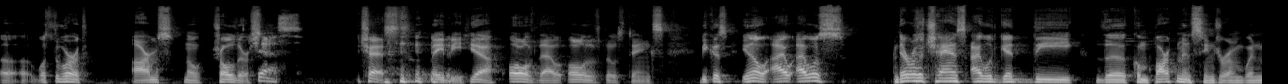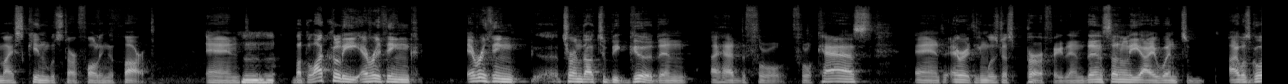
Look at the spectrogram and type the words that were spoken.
uh, what's the word arms no shoulders Chest. chest maybe yeah all of that all of those things because you know I, I was there was a chance i would get the the compartment syndrome when my skin would start falling apart. And but luckily everything everything uh, turned out to be good and i had the full full cast and everything was just perfect. And then suddenly i went to i was go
